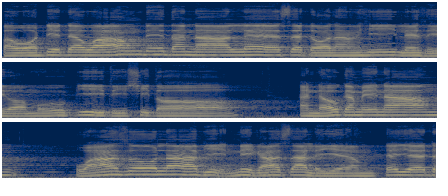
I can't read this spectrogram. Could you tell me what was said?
ပဝတိတဝံဒေသနာလဲစတော်တံဟိလဲစေတော်မူပြည်သည်ရှိသောအနုကမေနံဝါဇောလာပြည့်နေကစလျံတရတ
